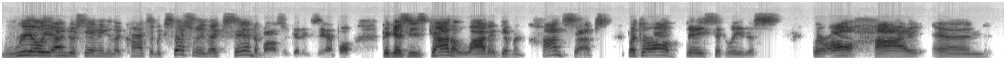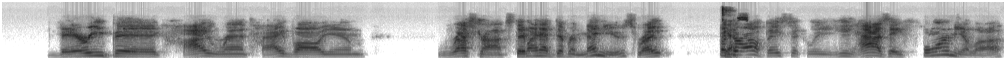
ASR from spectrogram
really understanding the concept, especially like Sandoval's a good example because he's got a lot of different concepts, but they're all basically this, they're all high end, very big, high rent, high volume restaurants. They might have different menus, right? But yes. they're all basically, he has a formula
